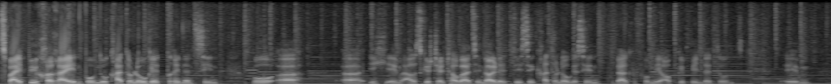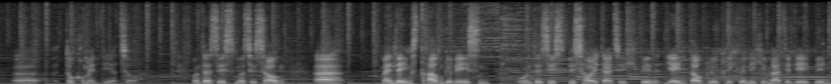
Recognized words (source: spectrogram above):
zwei Büchereien, wo nur Kataloge drinnen sind, wo äh, ich eben ausgestellt habe. Also in alle diese Kataloge sind Werke von mir abgebildet und eben äh, dokumentiert. So. Und das ist, muss ich sagen, äh, mein Lebenstraum gewesen und es ist bis heute. Also ich bin jeden Tag glücklich, wenn ich im Atelier bin.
